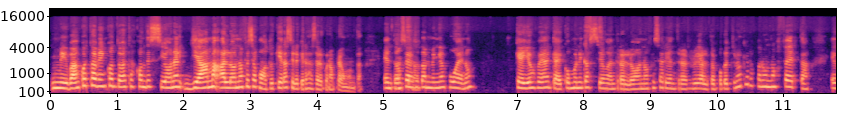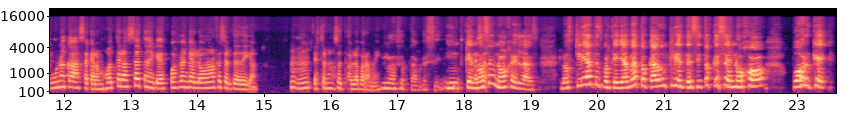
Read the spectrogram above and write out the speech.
mi banco está bien con todas estas condiciones, llama al loan officer cuando tú quieras si le quieres hacer alguna pregunta. Entonces eso también es bueno que ellos vean que hay comunicación entre el loan officer y entre el realtor, porque tú no quieres poner una oferta en una casa que a lo mejor te la acepten y que después venga el loan officer y te diga, mm, mm, esto no es aceptable para mí. No aceptable, sí. Y que no se enojen las, los clientes, porque ya me ha tocado un clientecito que se enojó porque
